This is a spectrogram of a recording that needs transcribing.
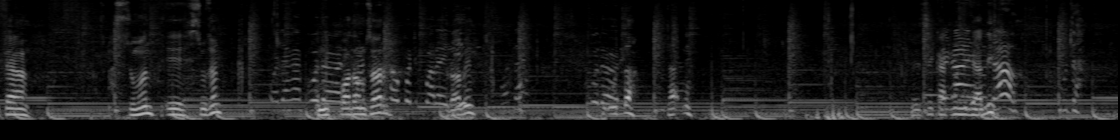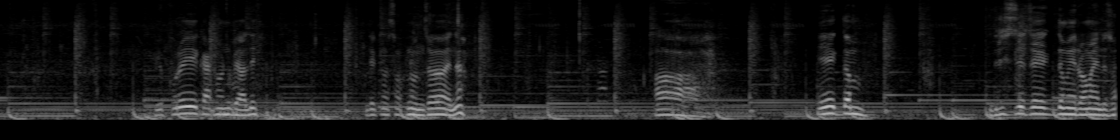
यता सुमन ए सुजन अनि पदम सर रबिन उता यो चाहिँ काठमाडौँ भ्याली। यो पुरै काठमाडौँ भ्याली। देख्न सक्नुहुन्छ होइन? एकदम दृश्य चाहिँ एकदमै रमाइलो छ।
